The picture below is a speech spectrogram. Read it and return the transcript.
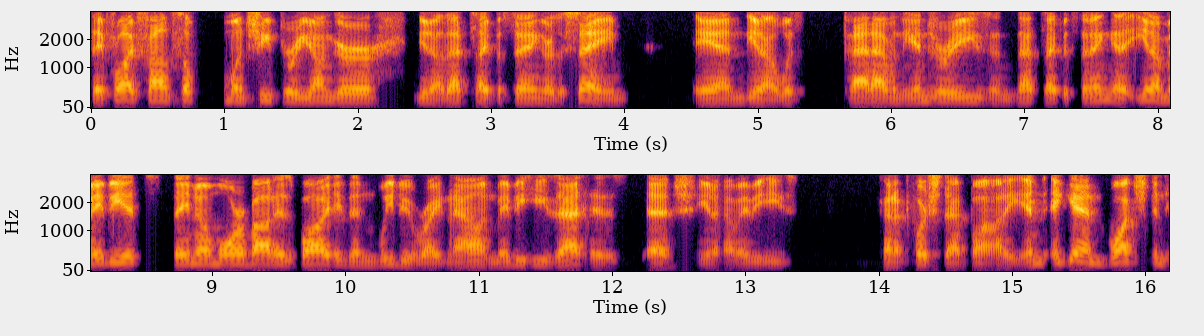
they probably found someone cheaper, younger, you know, that type of thing or the same. And, you know, with Pat having the injuries and that type of thing, uh, you know, maybe it's they know more about his body than we do right now. And maybe he's at his edge, you know, maybe he's kind of pushed that body. And again, watching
